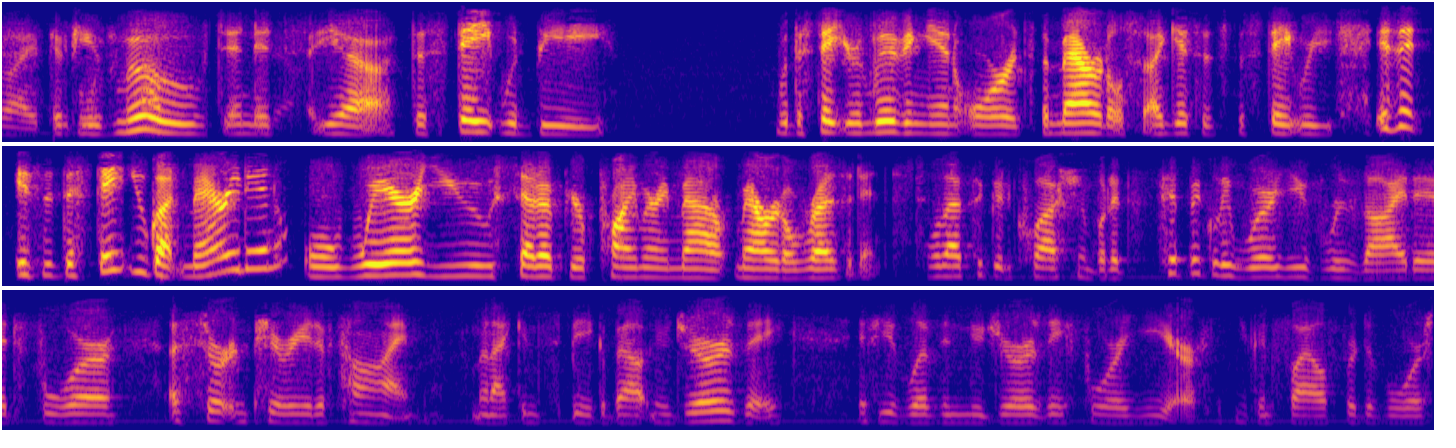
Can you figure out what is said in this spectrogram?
right. If you've moved and it's yeah, the state would be with the state you're living in, or it's the marital. So I guess it's the state where you, is it is it the state you got married in, or where you set up your primary mar- marital residence? Well, that's a good question, but it's typically where you've resided for a certain period of time. I mean, I can speak about New Jersey. If you've lived in New Jersey for a year, you can file for divorce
